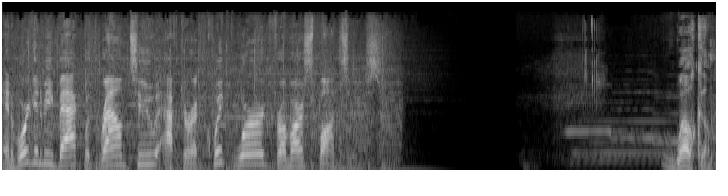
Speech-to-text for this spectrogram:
And we're going to be back with round two after a quick word from our sponsors. Welcome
